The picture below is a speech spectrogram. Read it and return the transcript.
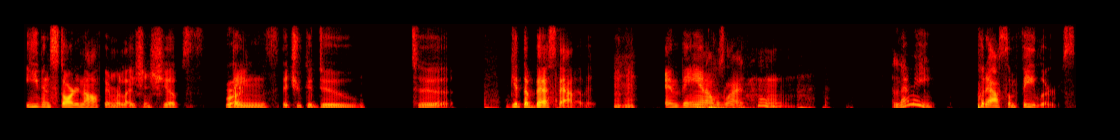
even starting off in relationships, Right. things that you could do to get the best out of it. hmm And then I was like, hmm, let me put out some feelers.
